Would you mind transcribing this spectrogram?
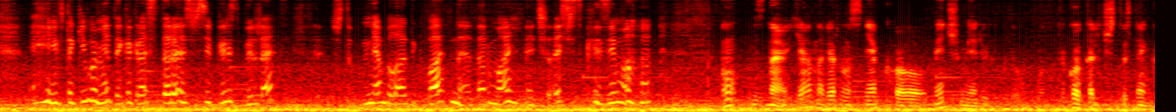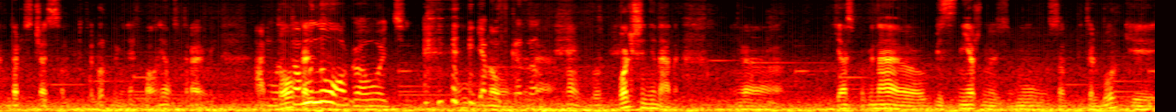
И в такие моменты я как раз стараюсь в Сибирь сбежать, чтобы у меня была адекватная, нормальная человеческая зима. Ну, не знаю, я, наверное, снег э, в меньшей мере люблю. Вот такое количество снега, которое сейчас в Санкт-Петербурге, меня вполне устраивает. А вот, то, там как... много очень, ну, я бы сказала. Ну, больше не надо. Я вспоминаю бесснежную зиму в Санкт-Петербурге и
